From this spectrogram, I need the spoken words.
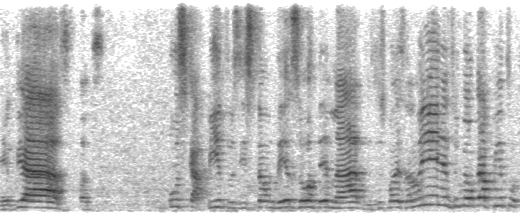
entre aspas. Os capítulos estão desordenados. Os palestrantes, Luiz, o meu capítulo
